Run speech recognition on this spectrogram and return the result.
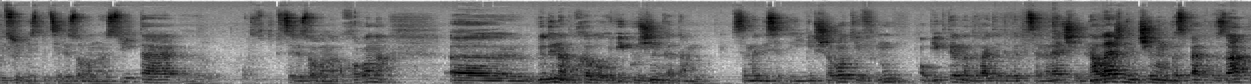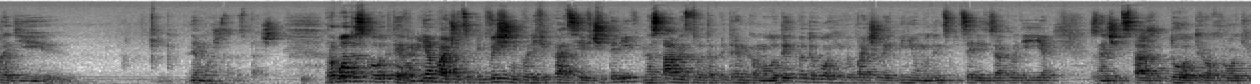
відсутня спеціалізована освіта, е, спеціалізована охорона. Е, людина похилого віку, жінка там 70 і більше років. Ну, об'єктивно, давайте дивитися на речі. Належним чином безпеку в закладі не можна забезпечити. Робота з колективом. Я бачу це підвищення кваліфікації вчителів, наставництво та підтримка молодих педагогів. Ви бачили, як мінімум один спеціаліст в закладі є, значить стажу до трьох років.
